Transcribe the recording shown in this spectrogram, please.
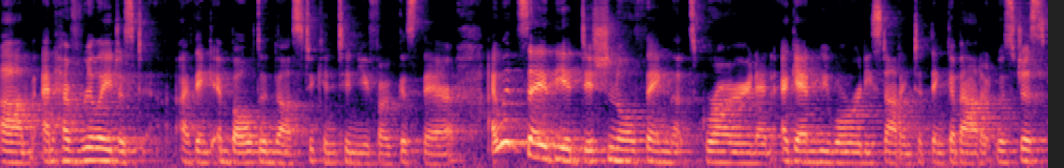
um, and have really just I think, emboldened us to continue focus there. I would say the additional thing that's grown, and again, we were already starting to think about it, was just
